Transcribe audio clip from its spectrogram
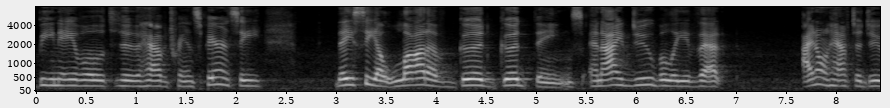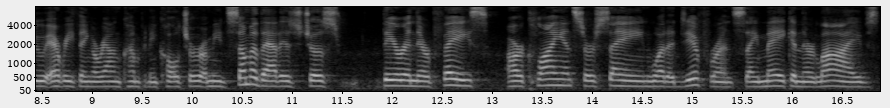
being able to have transparency, they see a lot of good, good things. And I do believe that I don't have to do everything around company culture. I mean, some of that is just there in their face. Our clients are saying what a difference they make in their lives.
